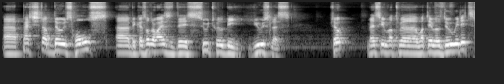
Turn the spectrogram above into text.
patched up those holes because otherwise the suit will be useless. So Let's see what will, what they will do with it.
